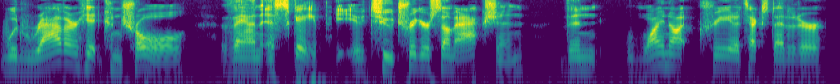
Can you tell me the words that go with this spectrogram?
would rather hit control than escape to trigger some action, then why not create a text editor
